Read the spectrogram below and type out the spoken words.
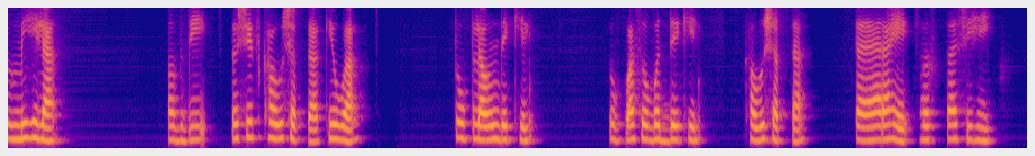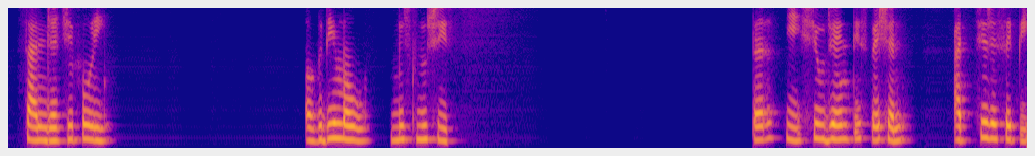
तुम्ही हिला अगदी तशीच खाऊ शकता किंवा तूप लावून देखील तुपासोबत देखील खाऊ शकता. तयार आहे मस्त अशी ही सांज्याची पोळी. अगदी मऊ लुसलुशीत तर ही शिवजयंती स्पेशल आजची रेसिपी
